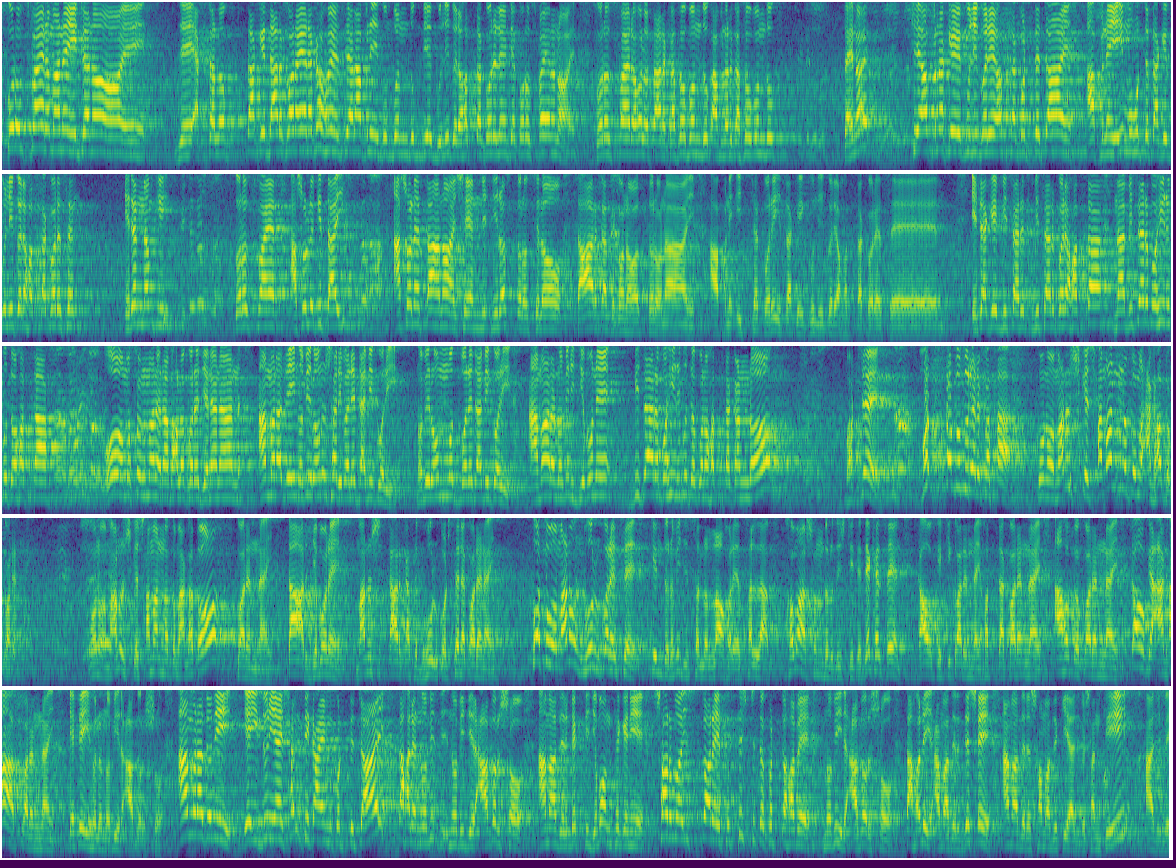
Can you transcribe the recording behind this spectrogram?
ক্রস ফায়ার মানে এটা নয় যে একটা লোক তাকে দাঁড় করায় রাখা হয়েছে আর আপনি বন্দুক দিয়ে গুলি করে হত্যা করলেন, এটা ক্রস ফায়ার নয়। ক্রস ফায়ার হলো তার কাছেও বন্দুক, আপনার কাছেও বন্দুক। তাই নয়? সে আপনাকে গুলি করে হত্যা করতে চায়। আপনি এই মুহূর্তে তাকে গুলি করে হত্যা করেছেন। এটার নাম কি? ক্রস ফায়ার আসলে কি তাই? আসলে তা নয়, সে নিরস্ত্র ছিল। তার কাছে কোনো অস্ত্র নাই। আপনি ইচ্ছা করেই তাকে গুলি করে হত্যা করেছেন। এটাকে বিচার বিচার করে হত্যা না বিচার বহির্ভূত হত্যা? ও মুসলমানেরা, ভালো করে জেনে নেন। আমরা যেই নবীর অনুসারী বলে দাবি করি, নবীর উম্মত বলে দাবি করি, আমার নবীর জীবনে বিচার বহির্ভূত কোনো হত্যাকাণ্ড ঘটছে? হত্যা তো দূরের কথা। কোনো মানুষকে সামান্যতম আঘাত করেন নাই। কোনো মানুষকে সামান্যতম আঘাত করেন নাই। তার জীবনে মানুষ তার কাছে ভুল করছে না, করে নাই। কত মানুষ ভুল করেছে, কিন্তু নবীজি সাল্লাহ সাল্লাম ক্ষমা সুন্দর দৃষ্টিতে দেখেছেন, কাউকে কি করেন নাই, হত্যা করেন নাই, আহত করেন নাই, কাউকে আঘাত করেন নাই, এটাই হলো নবীর আদর্শ। আমরা যদি এই দুনিয়ায় শান্তি কায়েম করতে চাই, তাহলে নবী, নবীজির আদর্শ আমাদের ব্যক্তি জীবন থেকে নিয়ে সর্বস্তরে প্রতিষ্ঠিত করতে হবে নবীর আদর্শ। তাহলেই আমাদের দেশে, আমাদের সমাজে কি আসবে? শান্তি আসবে।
